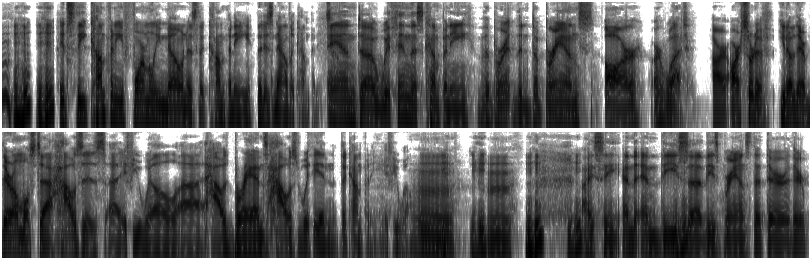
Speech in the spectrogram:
Hmm. Mhm, mhm. It's the company formerly known as the company that is now the company. So, And uh, within this company, the brand the, the brands are are what? are are sort of you know they're they're almost uh, houses, uh, if you will, uh, house brands housed within the company, if you will. Mm, Mhm. Mm. Mhm. Mhm. I see. And and these Mm-hmm. uh, these brands that they're they're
